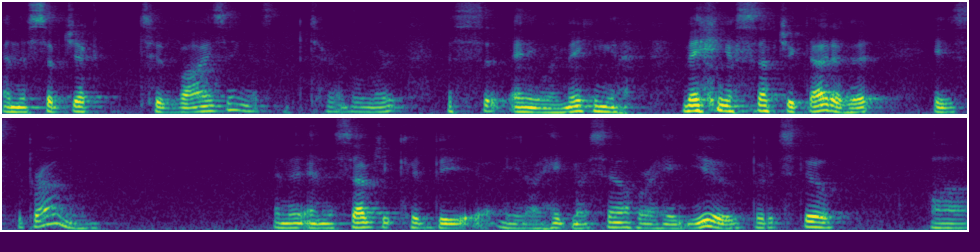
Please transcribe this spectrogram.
And the subjectivizing, that's a terrible word. Uh, anyway, making a, making a subject out of it is the problem and the, and the subject could be, uh, you know, I hate myself or I hate you, but it's still uh,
